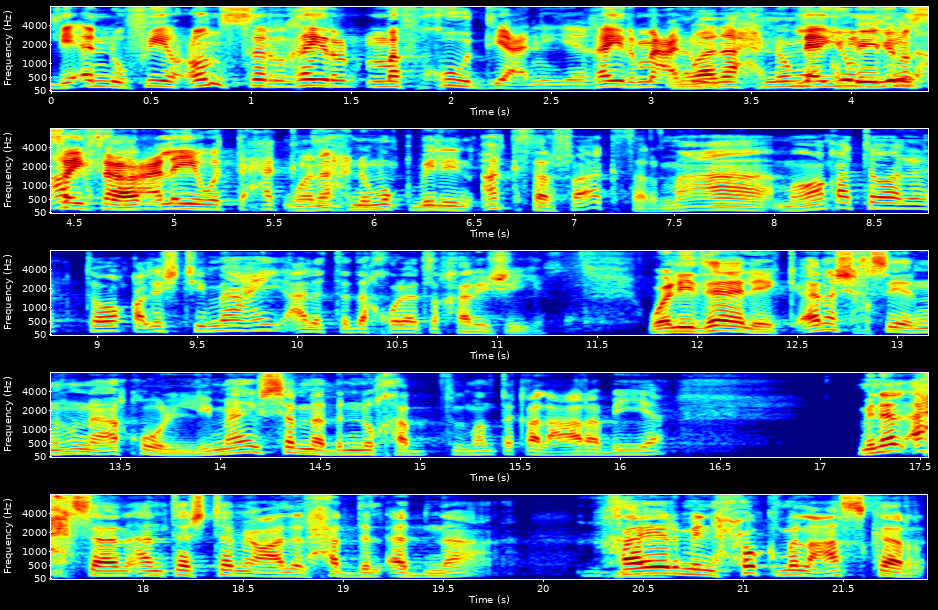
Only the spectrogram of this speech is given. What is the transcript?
لأنه في عنصر غير مفقود يعني غير معلوم ونحن لا يمكن السيطرة أكثر عليه والتحكم فيه. ونحن مقبلين أكثر فأكثر مع مواقع التوا- التواقع الاجتماعي على التدخلات الخارجية ولذلك أنا شخصيا من هنا أقول لما يسمى بالنخب في المنطقة العربية من الأحسن أن تجتمعوا على الحد الأدنى. خير من حكم العسكر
